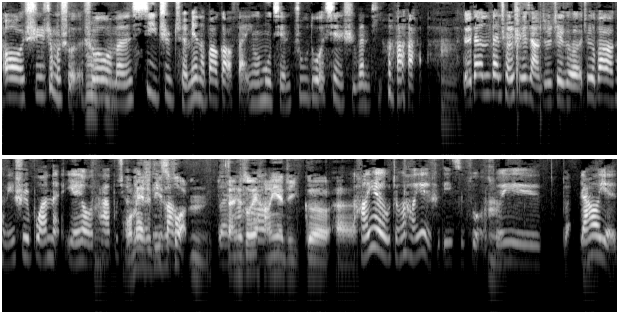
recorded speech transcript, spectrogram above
哦，是这么说的，嗯说我们细致全面的报告反映了目前诸多现实问题。哈哈哈。嗯，对，但但诚实地讲，就是这个这个报告肯定是不完美，也有它不全面我们也是第一次做，嗯对，但是作为行业这一个呃，行业整个行业也是第一次做，嗯所以。对，然后也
